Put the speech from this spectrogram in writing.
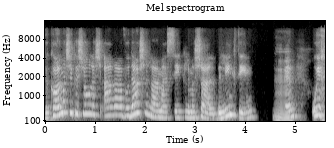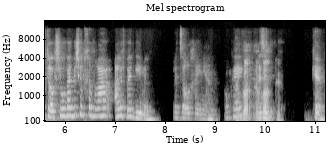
וכל מה שקשור לשאר העבודה של המעסיק, למשל בלינקדאין, mm-hmm. כן, הוא יכתוב שהוא עובד בשביל חברה א', ב', ג', לצורך העניין, אוקיי? הבנתי. כן.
